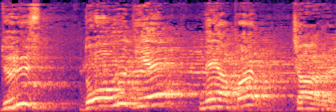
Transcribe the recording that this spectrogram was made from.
dürüst, doğru diye ne yapar? Çağırır.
